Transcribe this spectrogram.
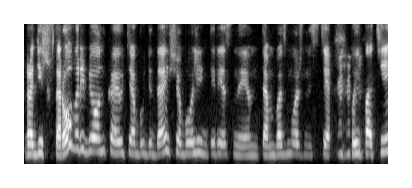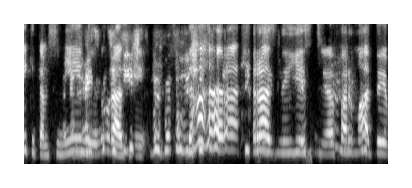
родишь второго ребенка, и у тебя будет, да, еще более интересные там возможности uh-huh. по ипотеке, там, семейные, ну, разные. Да, разные есть э, форматы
